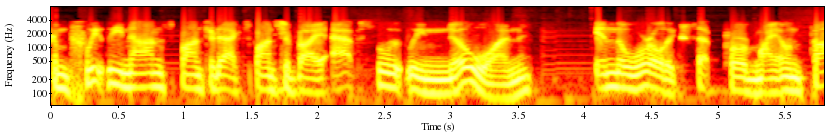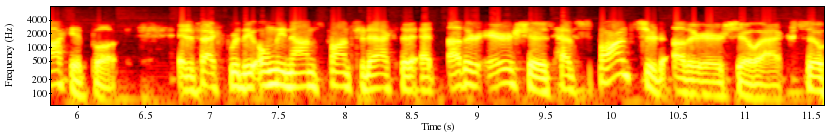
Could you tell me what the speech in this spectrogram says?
completely non-sponsored act sponsored by absolutely no one in the world except for my own pocketbook. And in fact, we're the only non-sponsored act that at other air shows have sponsored other air show acts. So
